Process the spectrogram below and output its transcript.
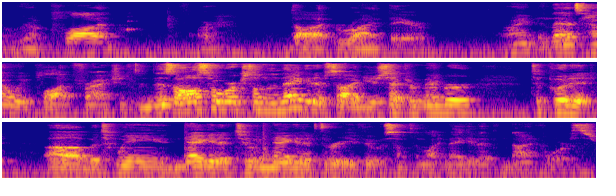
and we're going to plot our dot right there. All right, and that's how we plot fractions. And this also works on the negative side. You just have to remember to put it uh, between negative 2 and negative 3 if it was something like negative 9 fourths.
